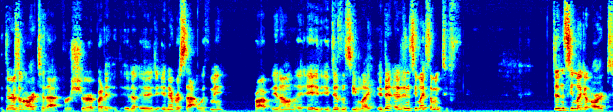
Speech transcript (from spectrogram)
there's an art to that for sure but it it, it, it never sat with me Pro- you know it, it doesn't seem like it, didn't- it didn't seem like something to didn't seem like an art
